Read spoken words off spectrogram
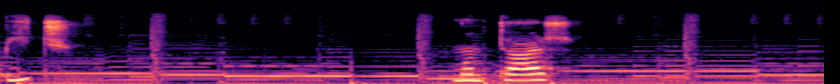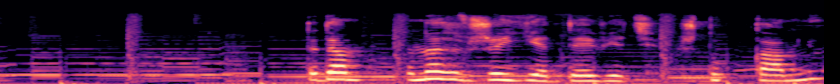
піч, монтаж. Та-дам, у нас вже є 9 штук камню.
